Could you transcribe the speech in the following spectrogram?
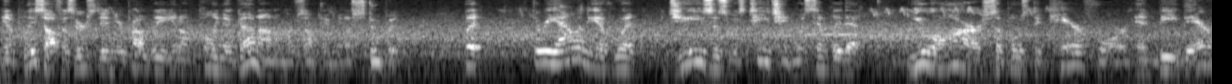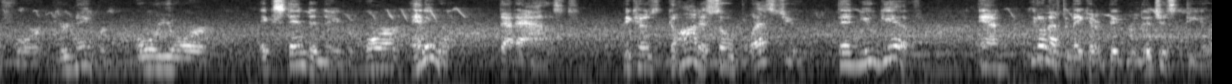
you know, police officers, then you're probably, you know, pulling a gun on them or something, you know, stupid. But the reality of what Jesus was teaching was simply that you are supposed to care for and be there for your neighbor or your extended neighbor or anyone that asks. Because God has so blessed you, then you give. And you don't have to make it a big religious deal.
